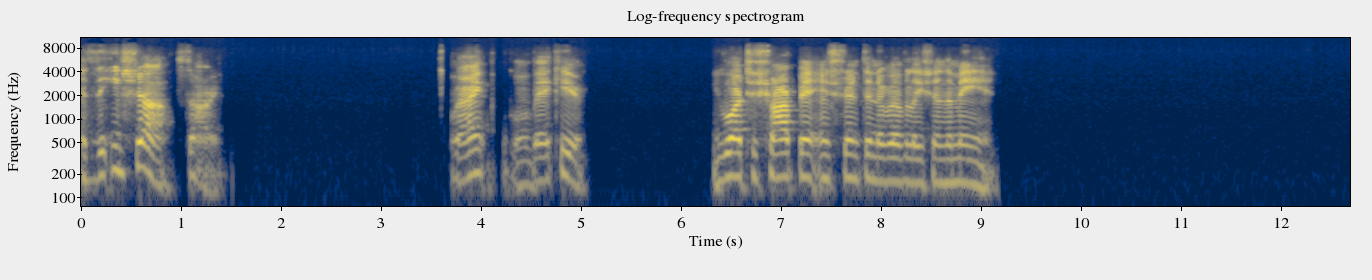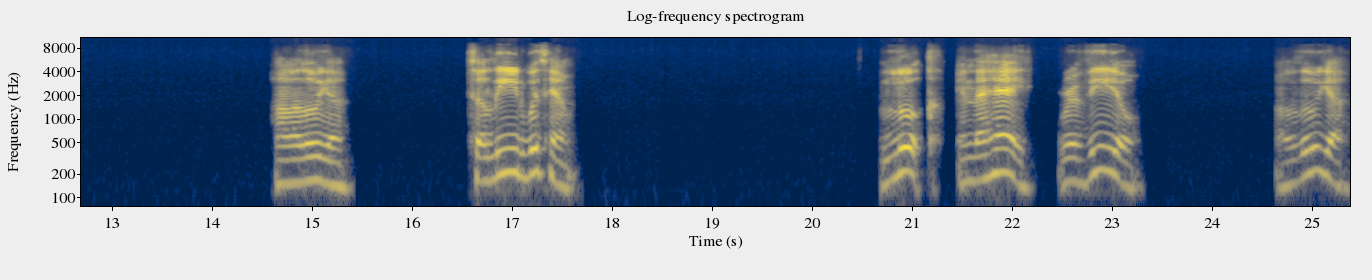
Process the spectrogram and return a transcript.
as the Isha, sorry. Right? Going back here. You are to sharpen and strengthen the revelation of the man. Hallelujah. To lead with him. Look in the Hey, reveal. Hallelujah.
